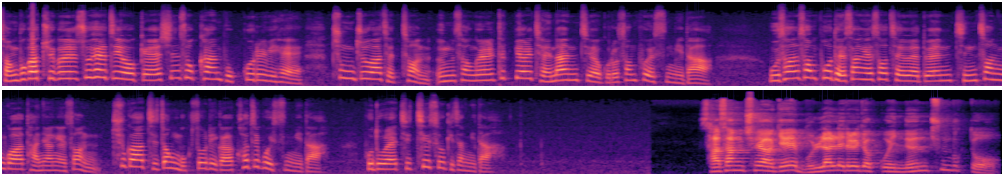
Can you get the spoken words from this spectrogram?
정부가 최근 수해 지역의 신속한 복구를 위해 충주와 제천, 음성을 특별 재난 지역으로 선포했습니다. 우선 선포 대상에서 제외된 진천과 단양에선 추가 지정 목소리가 커지고 있습니다. 보도에 지치수 기자입니다. 사상 최악의 물난리를 겪고 있는 충북도.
